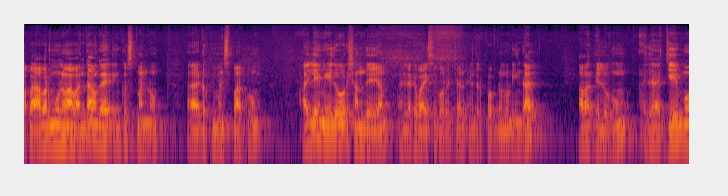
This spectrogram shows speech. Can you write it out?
அப்போ அவர் மூலமாக வந்து அவங்க இன்கொஸ்ட் பண்ணும் டாக்குமெண்ட்ஸ் பார்க்கும் அதுலேயும் ஏதோ ஒரு சந்தேகம் இல்லாட்ட வயசு குறைச்சல் எந்த ப்ராப்ளம் முடிந்தால் அவர் எல்லோரும் இதை ஜேமோ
